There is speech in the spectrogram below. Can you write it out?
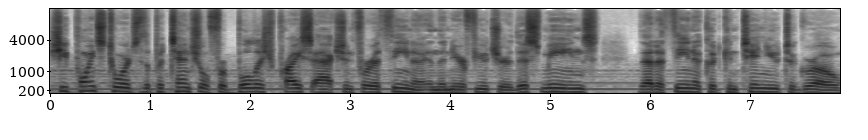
She points towards the potential for bullish price action for Ethena in the near future. This means that Ethena could continue to grow,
